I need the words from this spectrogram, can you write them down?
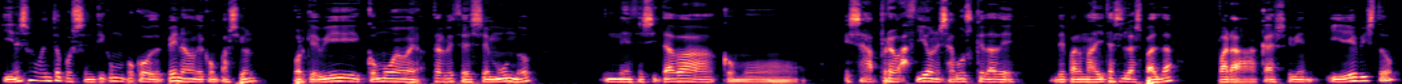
y, en ese momento pues sentí como un poco de pena o de compasión, porque vi cómo eh, tal vez ese mundo necesitaba como esa aprobación, esa búsqueda de, de palmaditas en la espalda para caerse bien. Y he visto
